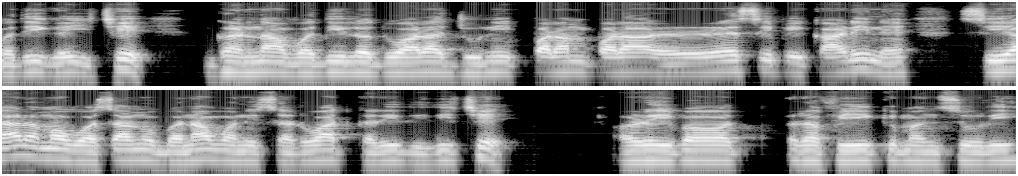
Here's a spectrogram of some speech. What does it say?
વધી ગઈ છે. ઘરના વડીલો દ્વારા જૂની પરંપરા રેસીપી કાઢીને શિયાળામાં વસાણું બનાવવાની શરૂઆત કરી દીધી છે. રિપોર્ટ રફીક મંસૂરી.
